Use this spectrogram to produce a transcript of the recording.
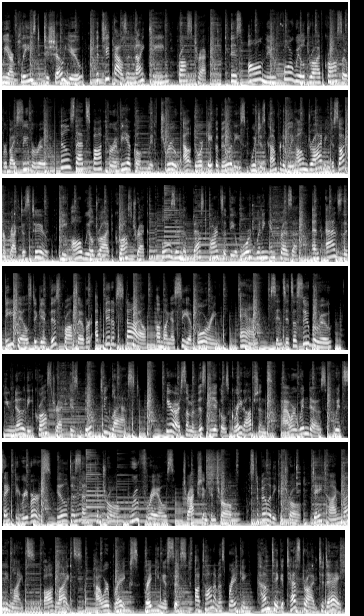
We are pleased to show you the 2019 Crosstrek. This all-new four-wheel drive crossover by Subaru fills that spot for a vehicle with true outdoor capabilities, which is comfortably home driving to soccer practice too. The all-wheel drive Crosstrek pulls in the best parts of the award-winning Impreza and adds the details to give this crossover a bit of style among a sea of boring. Since it's a Subaru, you know the Crosstrek is built to last. Here are some of this vehicle's great options. Power windows with safety reverse, hill descent control, roof rails, traction control, stability control, daytime running lights, fog lights, power brakes, braking assist, autonomous braking. Come take a test drive today.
